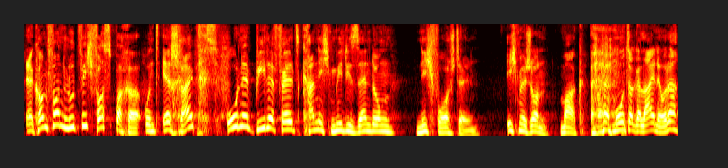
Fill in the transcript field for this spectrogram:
Er kommt von Ludwig Vosbacher und er schreibt, ohne Bielefeld kann ich mir die Sendung nicht vorstellen. Ich mir schon, Marc. Montag alleine, oder?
